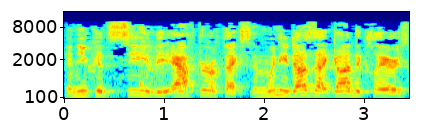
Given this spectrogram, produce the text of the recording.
and you could see the after effects. And when he does that, God declares,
